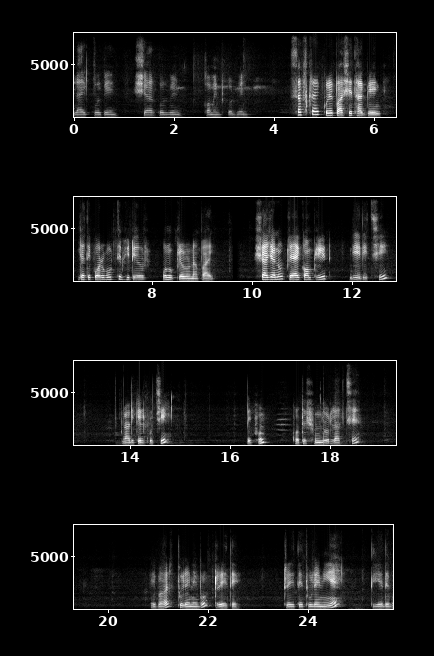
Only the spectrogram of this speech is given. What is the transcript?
লাইক করবেন শেয়ার করবেন। কমেন্ট করবেন। সাবস্ক্রাইব করে পাশে থাকবেন যাতে পরবর্তী ভিডিওর অনুপ্রেরণা পাই। সাজানো প্রায় কমপ্লিট দিয়ে দিচ্ছি। নারিকেল কুচি। দেখুন কত সুন্দর লাগছে। এবার তুলে নেব ট্রেতে। ট্রেতে তুলে নিয়ে দিয়ে দেব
